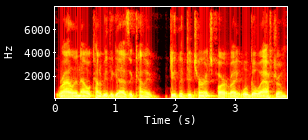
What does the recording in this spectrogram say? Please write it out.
Riley and I will kind of be the guys that kind of do the deterrence part, right? We'll go after them,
